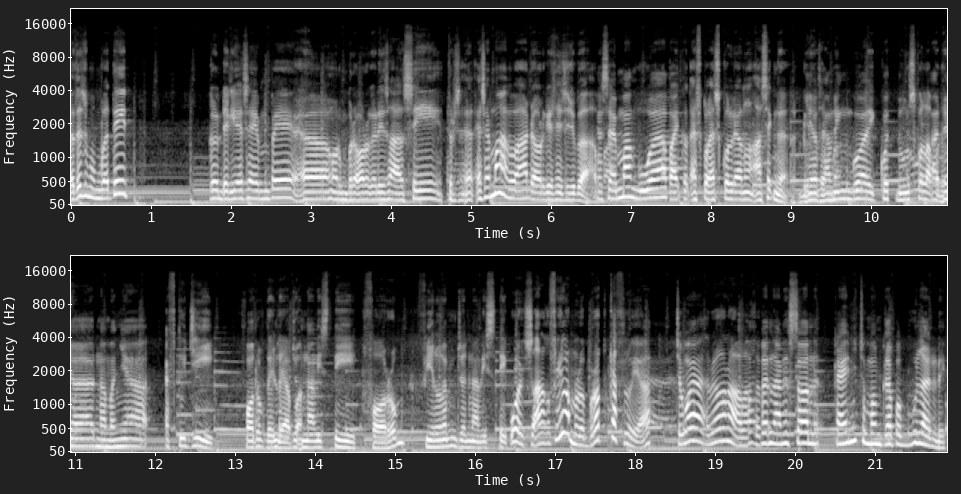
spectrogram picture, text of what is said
Berarti kalau dari SMP eh, orang berorganisasi terus eh, SMA ada organisasi juga apa, SMA gua apa ikut eskul-eskul yang asik nggak? Ya SMA? paling gua ikut dulu Sekolah apa ada namanya F2G Forum Itu Film? Jurnalistik. Forum? Film Jurnalistik. Wah anak film lo broadcast lo ya? Cuma tapi kenapa? Berlangsung kayaknya cuma berapa bulan deh.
